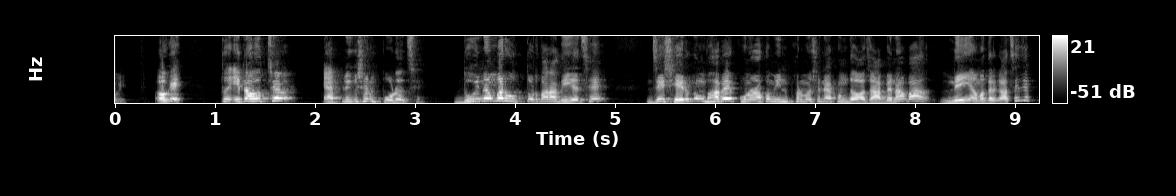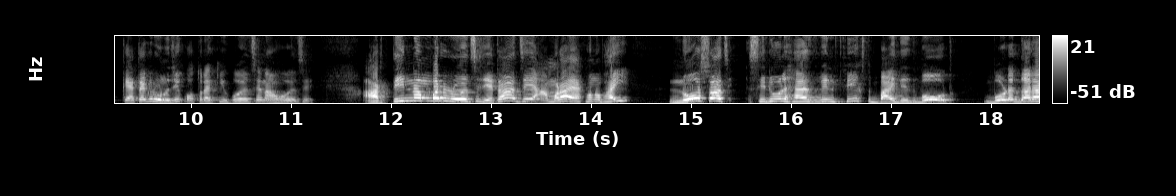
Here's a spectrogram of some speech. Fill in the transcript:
আমি। ওকে তো এটা হচ্ছে অ্যাপ্লিকেশন পড়েছে। দুই নম্বর উত্তর তারা দিয়েছে যে সেরকম ভাবে কোনো রকম ইনফরমেশন এখন দেওয়া যাবে না বা নেই আমাদের কাছে যে ক্যাটাগরি অনুযায়ী কতটা কি হয়েছে, না হয়েছে। আর তিন নম্বরে রয়েছে যেটা যে আমরা এখনও ভাই no such schedule has been fixed by this board বোর্ডের দ্বারা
